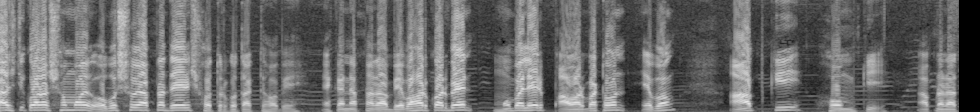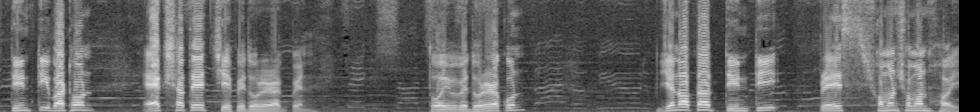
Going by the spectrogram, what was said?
কাজটি করার সময় অবশ্যই আপনাদের সতর্ক থাকতে হবে। এখানে আপনারা ব্যবহার করবেন মোবাইলের পাওয়ার বাটন এবং আপ কি হোম কি আপনারা তিনটি বাটন একসাথে চেপে ধরে রাখবেন। তো এইভাবে ধরে রাখুন, যেন আপনার তিনটি প্রেস সমান সমান হয়।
